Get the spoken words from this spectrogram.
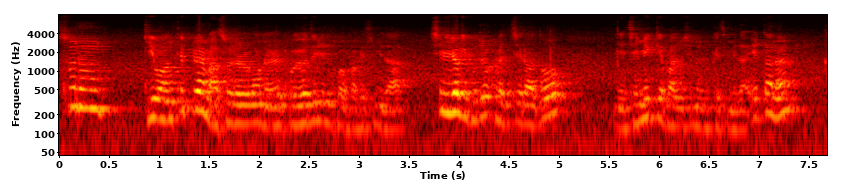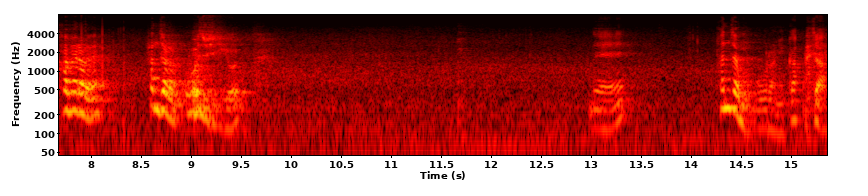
수능 기원 특별 마술을 오늘 보여드리도록 하겠습니다. 실력이 부족할지라도 예, 재밌게 봐주시면 좋겠습니다. 일단은 카메라에 한 장을 뽑아주시고요. 네. 한 장을 뽑으라니까. 자,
